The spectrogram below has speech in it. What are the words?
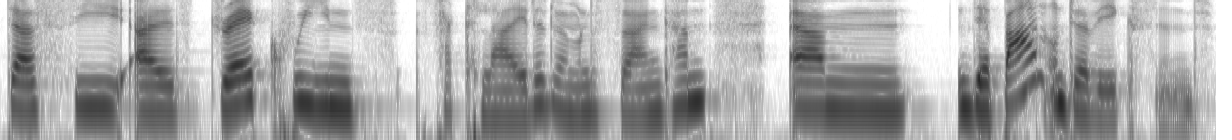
dass sie als Drag Queens verkleidet, wenn man das sagen kann, ähm, der Bahn unterwegs sind.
